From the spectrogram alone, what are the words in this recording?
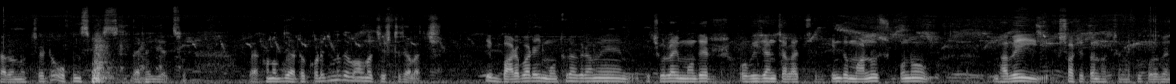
কারণ হচ্ছে এটা ওপেন স্পেস দেখাই যাচ্ছে। তো এখন অবধি আটক করার জন্য এবং আমরা চেষ্টা চালাচ্ছি। এই বারবার এই মথুরা গ্রামে চোলাই মদের অভিযান চালাচ্ছে কিন্তু মানুষ কোনোভাবেই সচেতন হচ্ছে না কি করবেন?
